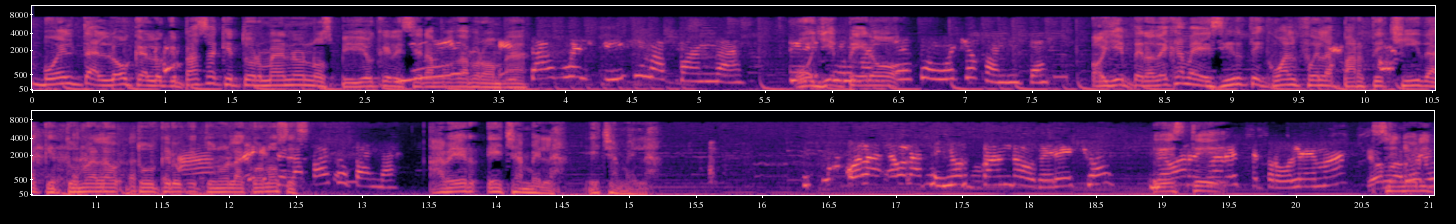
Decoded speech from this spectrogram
vuelta loca. Lo que pasa que tu hermano nos pidió que le hiciéramos la broma. Está vueltísima, panda. Oye, pero. Mucho, pandita. Oye, pero déjame decirte cuál fue la parte chida que tú no la, tú creo que tú no la conoces. Te la paso, panda. A ver, échamela, échamela. Hola, hola, señor Panda o Derecho. ¿Me va a este, arreglar este problema? Señorito.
